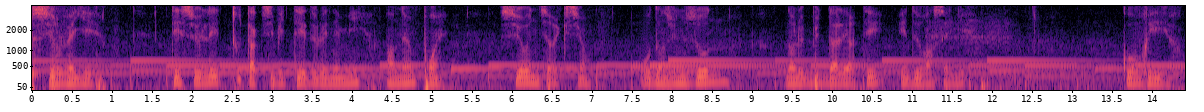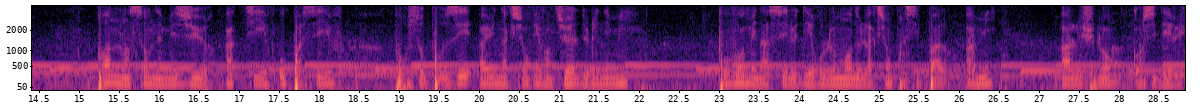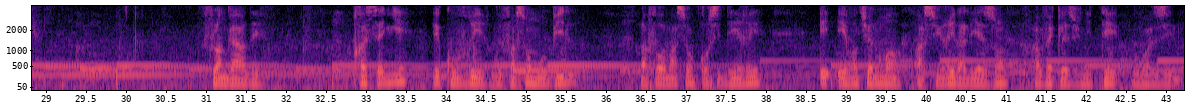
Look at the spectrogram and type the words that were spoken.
Surveiller. Déceler toute activité de l'ennemi en un point, sur une direction ou dans une zone dans le but d'alerter et de renseigner. Couvrir. Prendre l'ensemble des mesures actives ou passives pour s'opposer à une action éventuelle de l'ennemi pouvant menacer le déroulement de l'action principale amie à l'échelon considéré. Flangarder. Renseigner et couvrir de façon mobile la formation considérée et éventuellement assurer la liaison avec les unités voisines.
